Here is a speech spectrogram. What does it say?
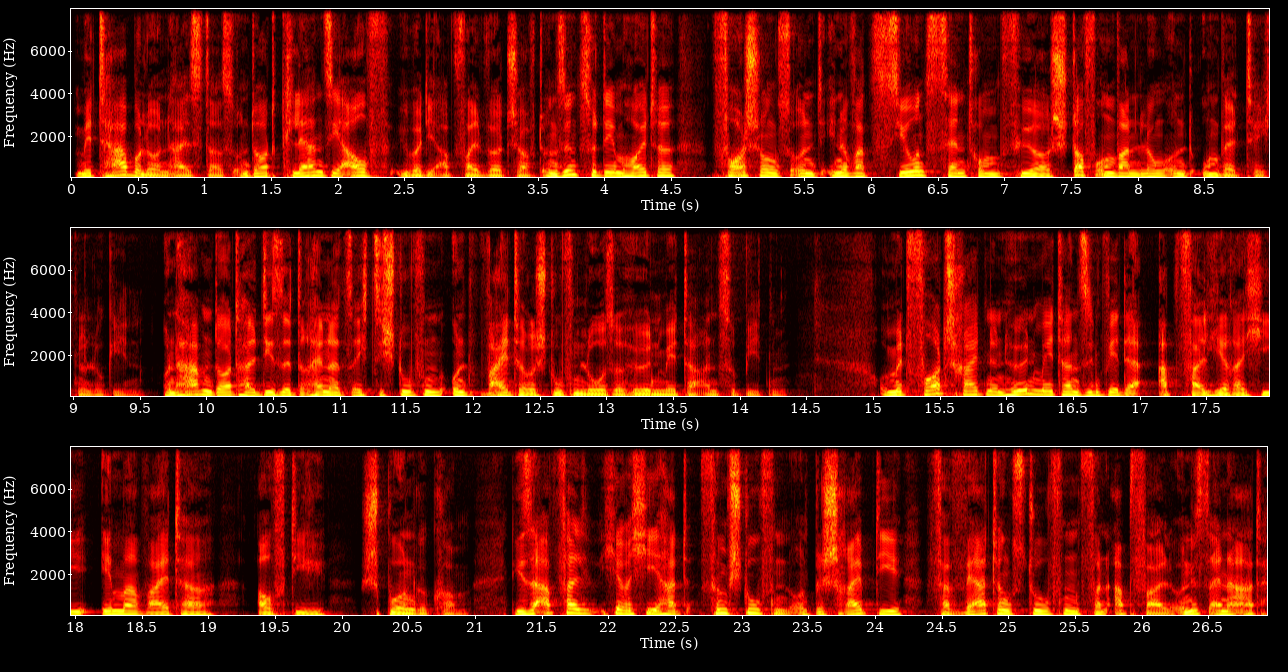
Metabolon heißt das und dort klären sie auf über die Abfallwirtschaft und sind zudem heute Forschungs- und Innovationszentrum für Stoffumwandlung und Umwelttechnologien und haben dort halt diese 360 Stufen und weitere stufenlose Höhenmeter anzubieten. Und mit fortschreitenden Höhenmetern sind wir der Abfallhierarchie immer weiter auf die Spuren gekommen. Diese Abfallhierarchie hat fünf Stufen und beschreibt die Verwertungsstufen von Abfall und ist eine Art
